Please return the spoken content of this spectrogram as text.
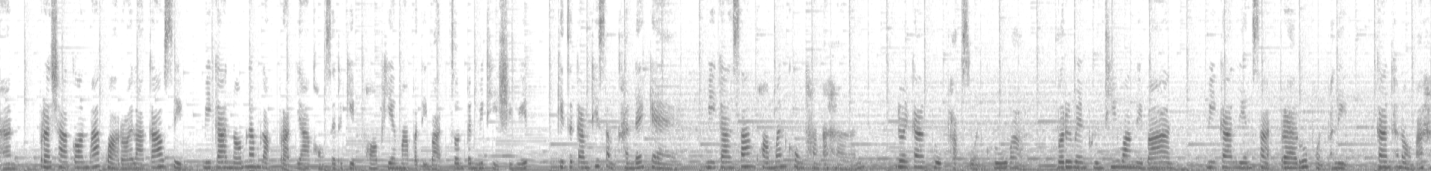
าน ประชากรมากกว่าร้อยละ 90 มีการน้อมนำหลักปรัชญาของเศรษฐกิจพอเพียงมาปฏิบัติจนเป็นวิถีชีวิต กิจกรรมที่สำคัญได้แก่ มีการสร้างความมั่นคงทางอาหาร โดยการปลูกผักสวนครัว บริเวณพื้นที่ว่างในบ้าน มีการเลี้ยงสัตว์แปรรูปผลผลิต การถนอมอาห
